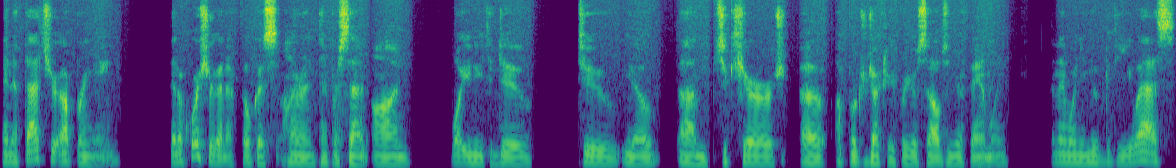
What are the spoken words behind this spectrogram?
And if that's your upbringing, then of course you're going to focus 110% on what you need to do to, you know, um, secure a upward trajectory for yourselves and your family. And then when you move to the U.S.,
